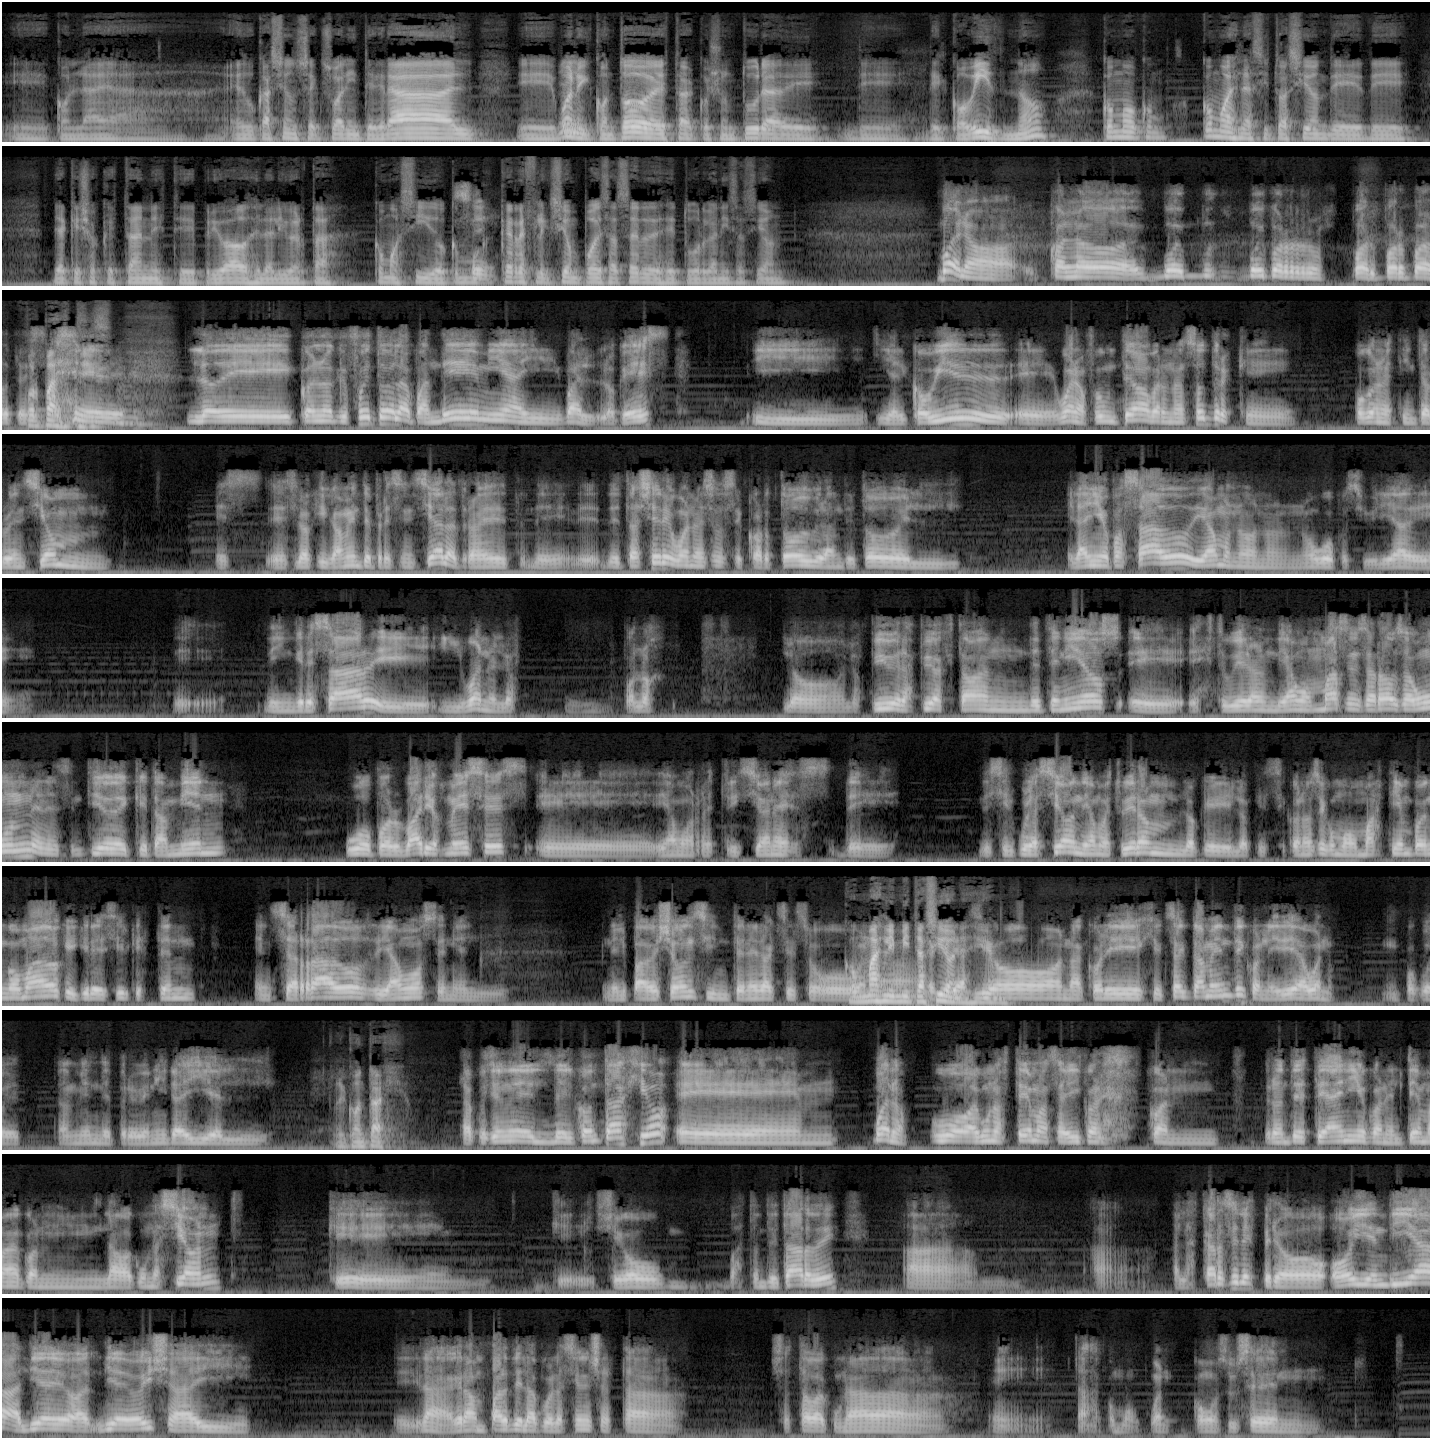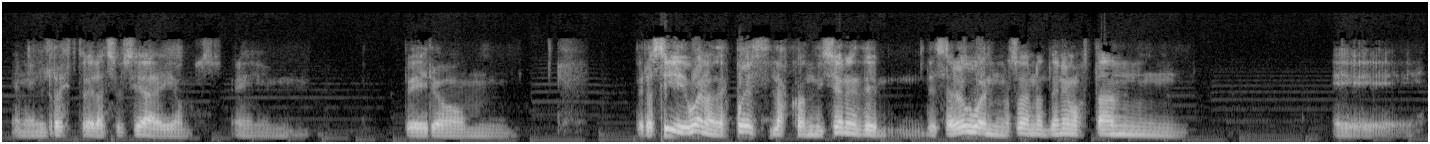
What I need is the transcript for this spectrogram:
eh, con la educación sexual integral, eh, bueno, y con toda esta coyuntura de, del COVID, ¿no? ¿Cómo, cómo, es la situación de, de, aquellos que están este, privados de la libertad? ¿Cómo ha sido? ¿Qué reflexión puedes hacer desde tu organización? Bueno, con lo voy, voy por, por, por partes. Por partes. lo de con lo que fue toda la pandemia y bueno, lo que es y, y el COVID, eh, bueno, fue un tema para nosotros que un poco nuestra intervención es, es lógicamente presencial a través de, talleres. Bueno, eso se cortó durante todo el, el año pasado, digamos, no, no, no hubo posibilidad de, de, ingresar y, bueno, los, por los, los, los pibes y las pibas que estaban detenidos eh, estuvieron, digamos, más encerrados aún en el sentido de que también hubo por varios meses, eh, digamos, restricciones de, de circulación, digamos, estuvieron lo que, lo que se conoce como más tiempo engomados, que quiere decir que estén encerrados, digamos, en el, en el pabellón sin tener acceso con más limitaciones, digamos. a colegio, exactamente, con la idea, bueno, un poco de, también de prevenir ahí el, el contagio. La cuestión del, del contagio. Eh, bueno, hubo algunos temas ahí con, con durante este año con el tema con la vacunación que que llegó bastante tarde a, a, las cárceles, pero hoy en día, al día de, al día de hoy ya hay, eh, gran parte de la población ya está, ya está vacunada, eh, como, bueno, como sucede en, en, el resto de la sociedad, digamos. Eh, pero, pero sí, bueno, después las condiciones de, de salud, bueno, nosotros no tenemos tan... Eh,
